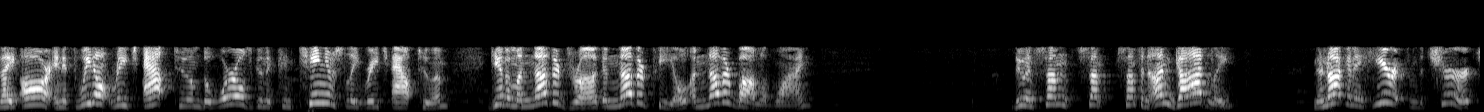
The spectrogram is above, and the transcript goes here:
They are. And if we don't reach out to them, the world's going to continuously reach out to them, give them another drug, another pill, another bottle of wine, doing some, some something ungodly, they're not going to hear it from the church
